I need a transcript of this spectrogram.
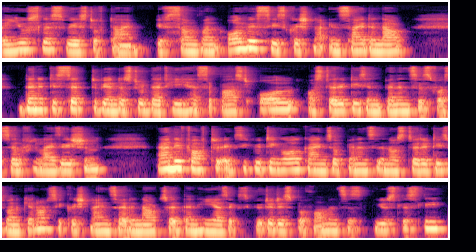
a useless waste of time. If someone always sees Krishna inside and out, then it is said to be understood that he has surpassed all austerities and penances for self realization and if after executing all kinds of penances and austerities one cannot see Krishna inside and outside, then he has executed his performances uselessly.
